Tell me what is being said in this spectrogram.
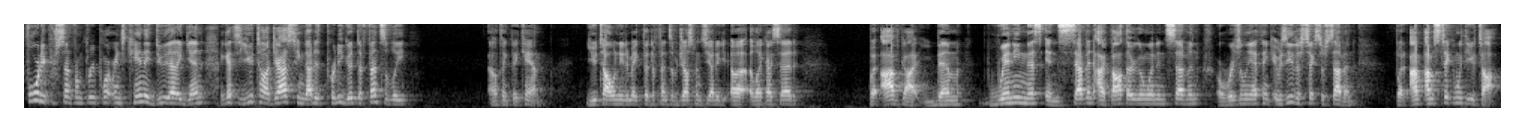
40% from three point range. Can they do that again against a Utah Jazz team that is pretty good defensively? I don't think they can. Utah will need to make the defensive adjustments yet, uh, like I said. But I've got them winning this in seven. I thought they were going to win in seven originally. I think it was either six or seven, but I'm, I'm sticking with Utah.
